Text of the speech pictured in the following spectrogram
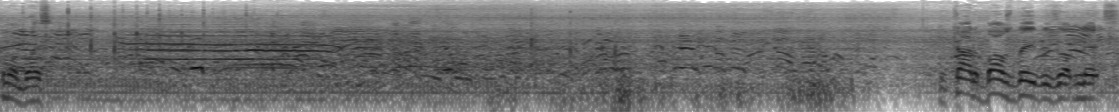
Come on, boys. Ricotta Boss Baby is up next.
